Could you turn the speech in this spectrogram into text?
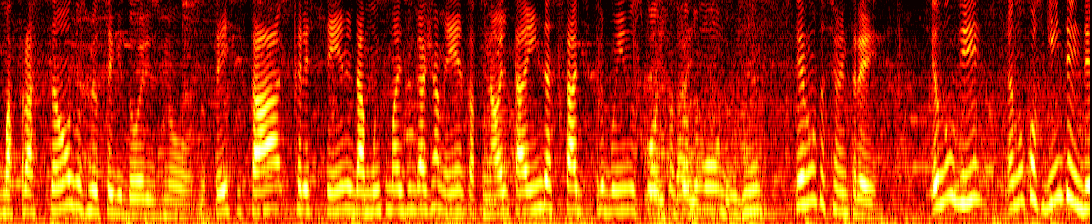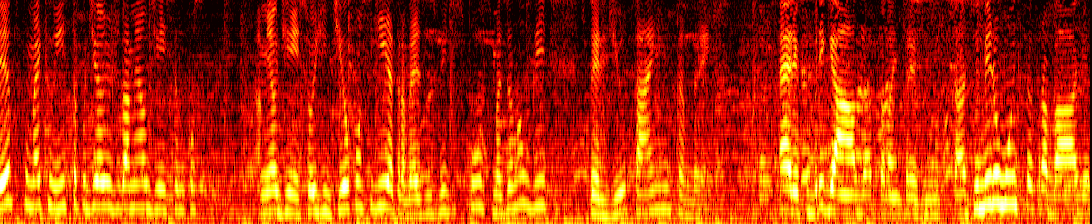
uma fração dos meus seguidores no, no, Face, está crescendo e dá muito mais engajamento. Afinal, ele tá, ainda está distribuindo os posts é para todo mundo. Uhum. Pergunta se eu entrei. Eu não vi, eu não consegui entender como é que o Insta podia ajudar a minha audiência. a minha audiência hoje em dia eu consegui através dos vídeos curtos, mas eu não vi. Perdi o timing também. Érico, obrigada pela entrevista. Admiro muito o seu trabalho.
